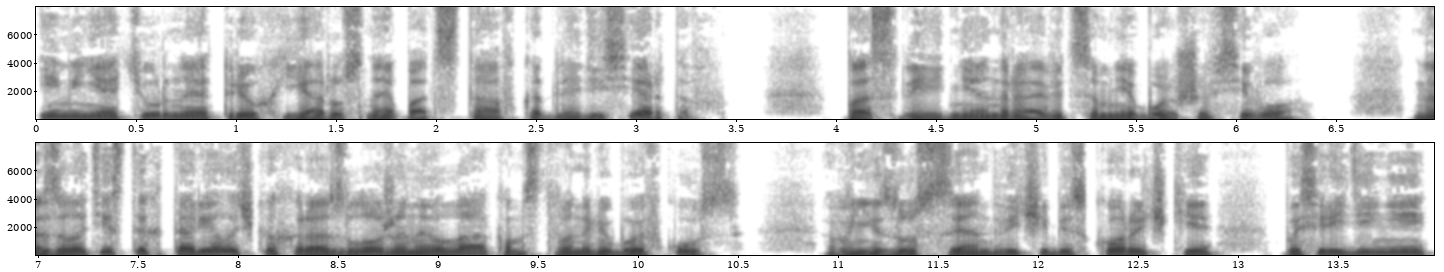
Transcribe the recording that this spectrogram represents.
и миниатюрная трехъярусная подставка для десертов. Последняя нравится мне больше всего. На золотистых тарелочках разложены лакомства на любой вкус внизу сэндвичи без корочки, посередине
